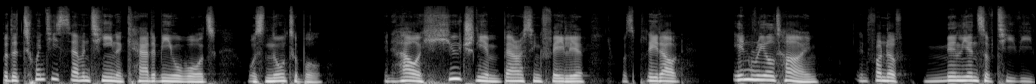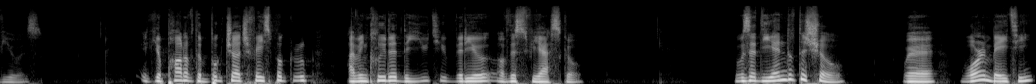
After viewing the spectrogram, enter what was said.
But the 2017 Academy Awards was notable in how a hugely embarrassing failure was played out in real time in front of millions of TV viewers. If you're part of the Book Judge Facebook group, I've included the YouTube video of this fiasco. It was at the end of the show where Warren Beatty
